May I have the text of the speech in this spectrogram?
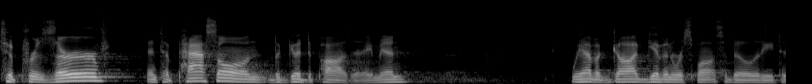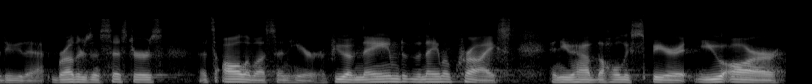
to preserve, and to pass on the good deposit. Amen. We have a God given responsibility to do that. Brothers and sisters, that's all of us in here. If you have named the name of Christ and you have the Holy Spirit, you are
